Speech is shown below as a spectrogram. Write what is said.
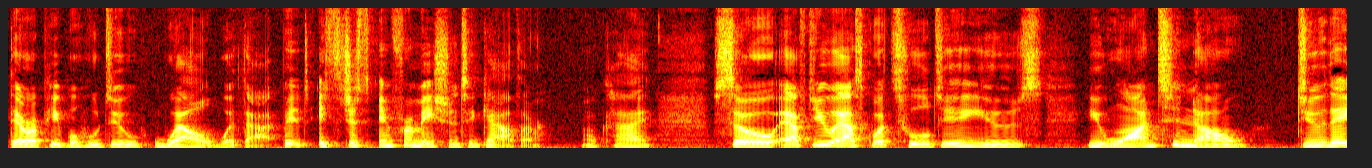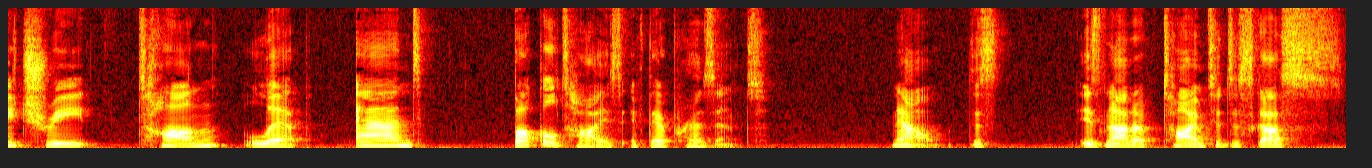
there are people who do well with that. But it's just information to gather, okay? So after you ask what tool do you use, you want to know do they treat tongue, lip, and buccal ties if they're present? Now, this is not a time to discuss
